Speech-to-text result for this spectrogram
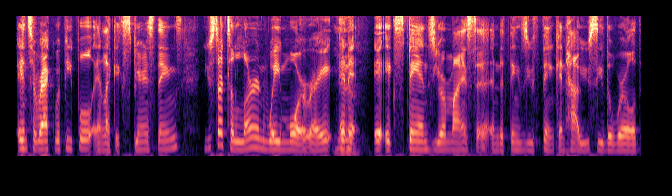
interact with people and like experience things, you start to learn way more, right? And it, it expands your mindset and the things you think and how you see the world.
